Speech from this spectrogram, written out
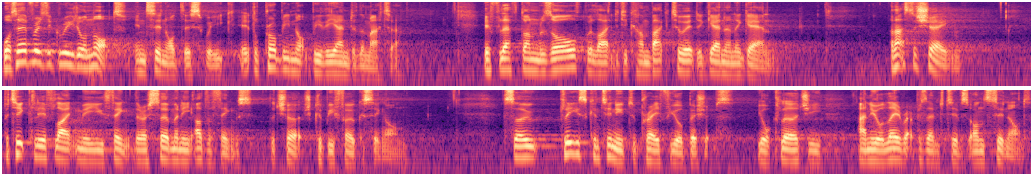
Whatever is agreed or not in Synod this week, it'll probably not be the end of the matter. If left unresolved, we're likely to come back to it again and again. And that's a shame particularly if, like me, you think there are so many other things the church could be focusing on. So please continue to pray for your bishops, your clergy, and your lay representatives on Synod,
